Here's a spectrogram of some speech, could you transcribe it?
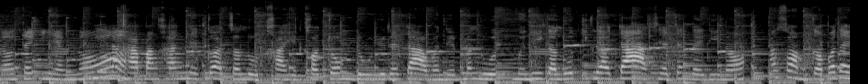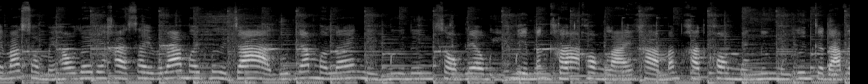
เนาะจักอีหยังเนาะนี่นะคะบางครั้งเน็ตก็อาจจะหลุดค่ะเห็นเขาจมดูอยู่ได้อจ้าวันเน็ตมันหลุดมือนี้ก็หลุดอีกแล้วจ้าเสียจังเลยดีเนาะมาซ่อมกับบ่ได้มาซ่อมให้เฮาเลยเด้อค่ะใส่เวลาเมื่อมือจ้าหลุดย่ำมือแรงอีกมือหนึงซ่อมแล้วอีกมือนึงคัดของหลายค่ะ มันคัดของหมึงหนึงหมึงอื่นกระดับไป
